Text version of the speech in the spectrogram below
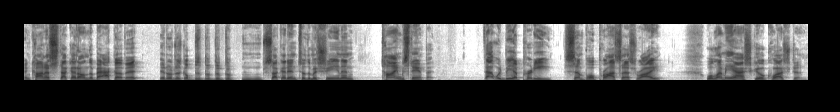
and kind of stuck it on the back of it, it'll just go boop, boop, boop, and suck it into the machine and timestamp it. That would be a pretty simple process, right? Well, let me ask you a question.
